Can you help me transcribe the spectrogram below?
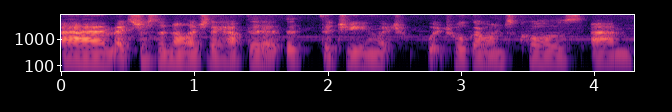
Um, it's just the knowledge they have the, the, the gene, which which will go on to cause um,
